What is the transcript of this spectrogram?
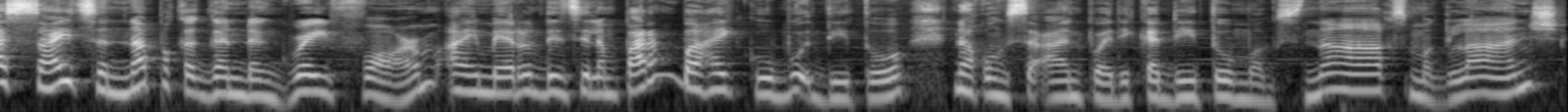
Aside sa napakagandang grape farm, ay meron din silang parang bahay kubo dito na kung saan pwede ka dito mag-snacks, mag-lunch,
